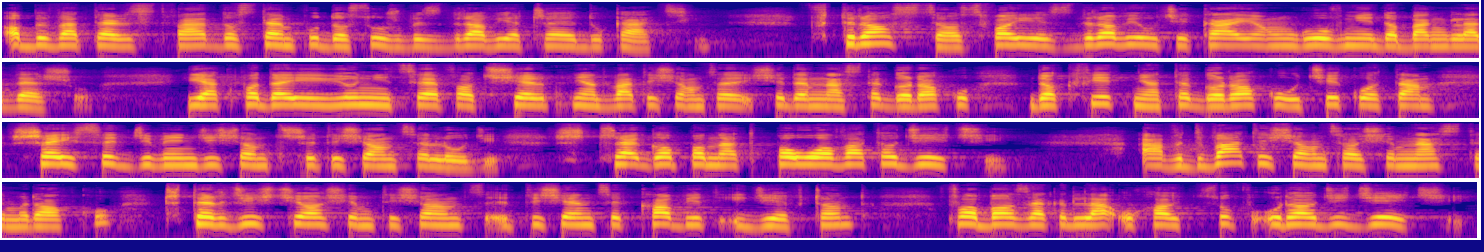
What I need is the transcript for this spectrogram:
obywatelstwa, dostępu do służby zdrowia czy edukacji. W trosce o swoje zdrowie uciekają głównie do Bangladeszu. Jak podaje UNICEF, od sierpnia 2017 roku do kwietnia tego roku uciekło tam 693 tysiące ludzi, z czego ponad połowa to dzieci, a w 2018 roku 48 tysięcy kobiet i dziewcząt w obozach dla uchodźców urodzi dzieci,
